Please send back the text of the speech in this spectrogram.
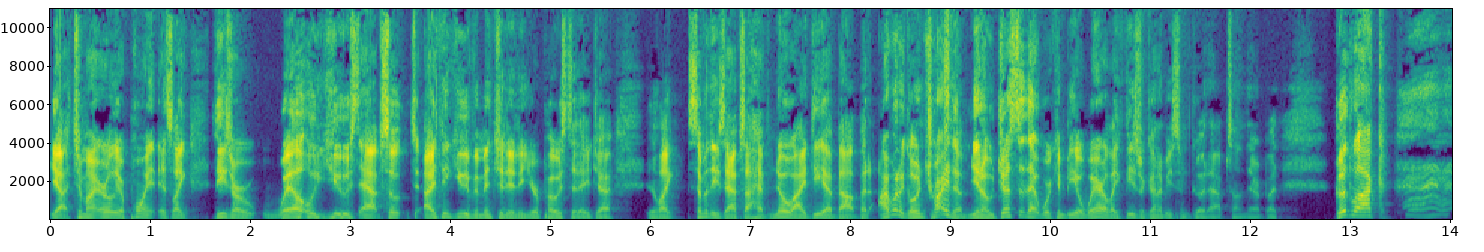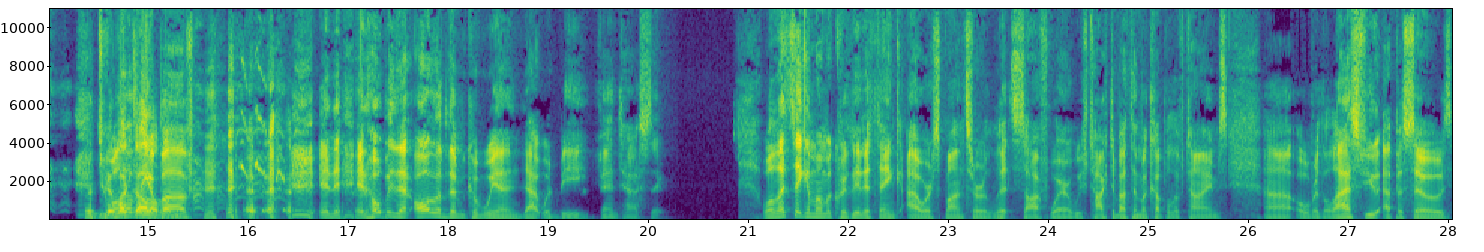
yeah, to my earlier point, it's like these are well used apps. So t- I think you even mentioned it in your post today, Jeff. You're like some of these apps I have no idea about, but I want to go and try them. You know, just so that we can be aware. Like these are going to be some good apps on there. But good luck. To Good all of the all above, and, and hoping that all of them could win. That would be fantastic. Well, let's take a moment quickly to thank our sponsor, Lit Software. We've talked about them a couple of times uh, over the last few episodes,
